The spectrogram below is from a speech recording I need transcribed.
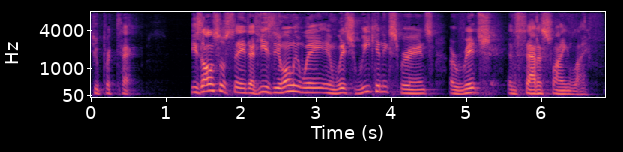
to protect. He's also saying that he's the only way in which we can experience a rich and satisfying life.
